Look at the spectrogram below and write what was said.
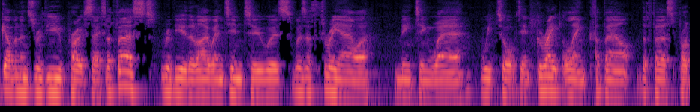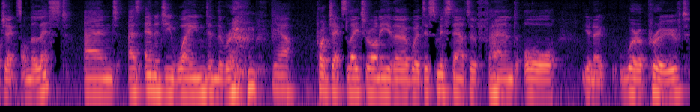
governance review process. The first review that I went into was, was a three hour meeting where we talked in great length about the first projects on the list. And as energy waned in the room, yeah. projects later on either were dismissed out of hand or you know were approved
